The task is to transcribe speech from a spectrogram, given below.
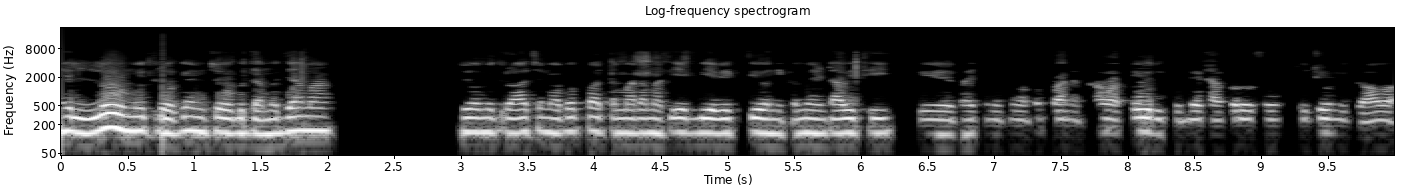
હેલો મિત્રો, કેમ છો? બધા મજામાં? જો મિત્રો, આ છે મારા પપ્પા. તમારામાંથી એક બે વ્યક્તિઓની કમેન્ટ આવી હતી કે, ભાઈ, તમે તમારા પપ્પાને ખાવા કેવી રીતે બેઠા કરો છો? તો જો મિત્રો, આવા,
